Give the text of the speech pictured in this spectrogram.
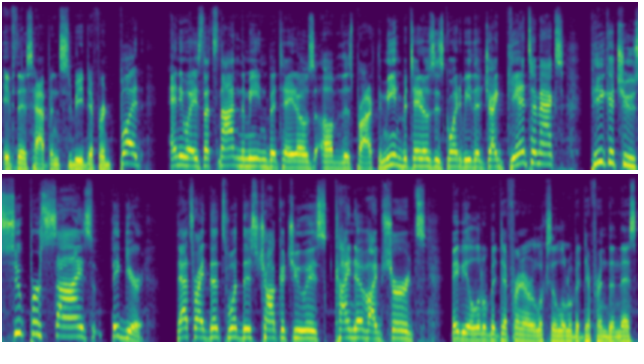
if this happens to be different. But Anyways, that's not in the meat and potatoes of this product. The meat and potatoes is going to be the Gigantamax Pikachu super size figure. That's right. That's what this Chonkachu is kind of. I'm sure it's maybe a little bit different or looks a little bit different than this.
